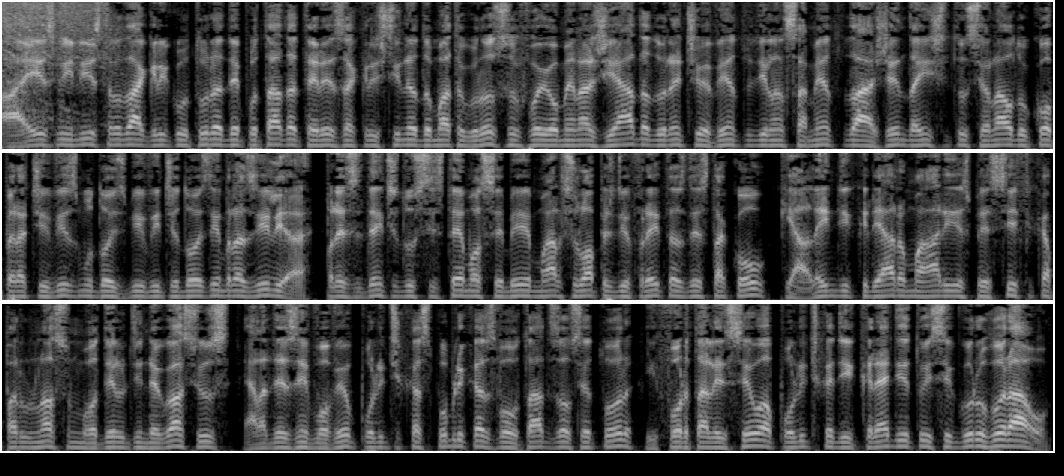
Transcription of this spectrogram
A ex-ministra da Agricultura, deputada Tereza Cristina do Mato Grosso, foi homenageada durante o evento de lançamento da Agenda Institucional do Cooperativismo 2022 em Brasília. Presidente do sistema OCB, Márcio Lopes de Freitas, destacou que, além de criar uma área específica para o nosso modelo de negócios, ela desenvolveu políticas públicas voltadas ao setor e fortaleceu a política de crédito e seguro rural.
